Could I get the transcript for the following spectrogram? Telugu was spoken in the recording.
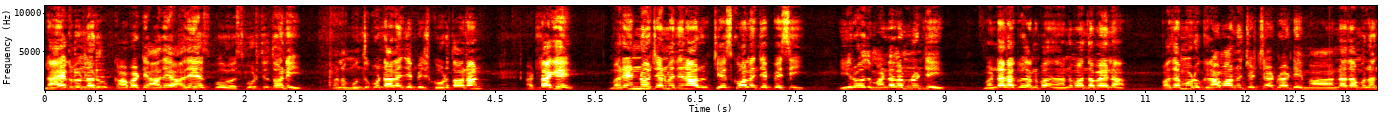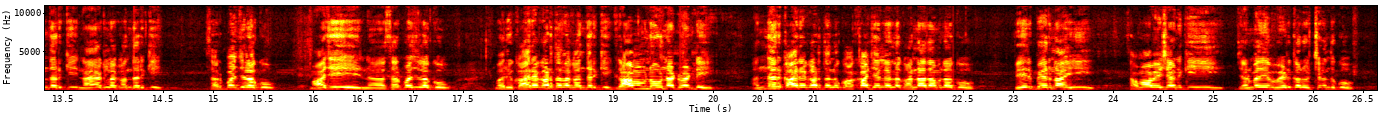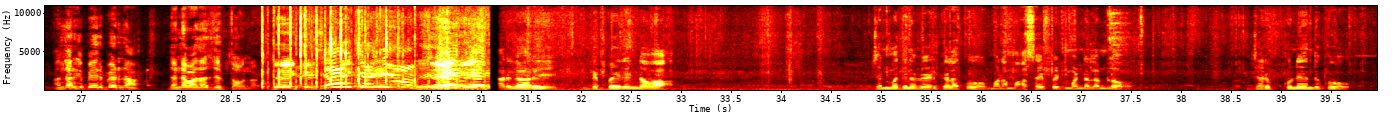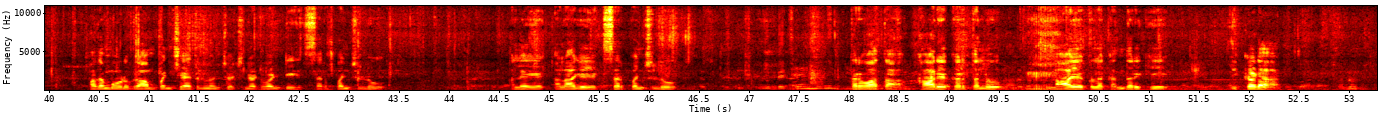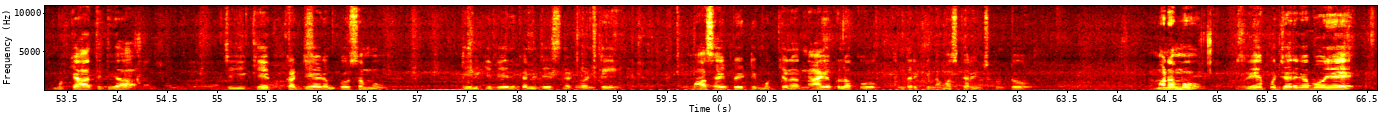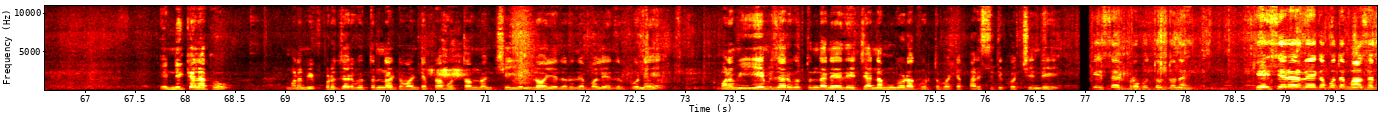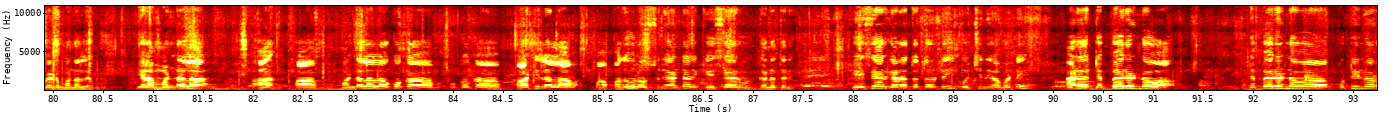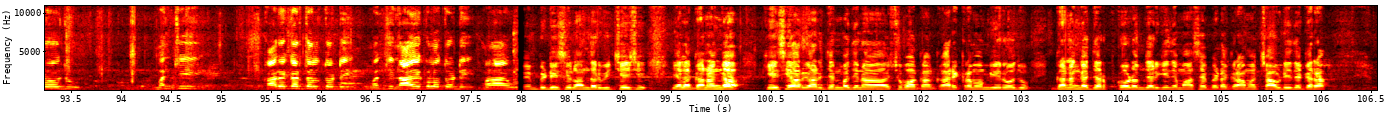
నాయకులు ఉన్నారు. కాబట్టి అదే అదే స్ఫూ- స్ఫూర్తితోని మనం ముందుకుండాలని చెప్పేసి కోరుతా ఉన్నాను అట్లాగే మరెన్నో జన్మదినాలు చేసుకోవాలని చెప్పేసి ఈరోజు మండలం నుండి మండలకు అనుబ అనుబంధమైన పదమూడు గ్రామాల నుంచి వచ్చినటువంటి మా అన్నదమ్ములందరికీ నాయకులకు అందరికీ సర్పంచులకు మాజీ సర్పంచులకు మరియు కార్యకర్తలకు అందరికీ గ్రామంలో ఉన్నటువంటి అందరి కార్యకర్తలకు అక్కా చెల్లెలకు అన్నదమ్ములకు పేరు పేరున ఈ సమావేశానికి ఈ జన్మదిన వేడుకలు వచ్చినందుకు అందరికీ పేరు పేరున ధన్యవాదాలు చెప్తా ఉన్నాను కేసీఆర్ గారి డెబ్బై రెండవ జన్మదిన వేడుకలకు మన మాసాయిపేట మండలంలో జరుపుకునేందుకు పదమూడు గ్రామ పంచాయతీల నుంచి వచ్చినటువంటి సర్పంచులు అలాగే అలాగే ఎక్స్ సర్పంచులు తర్వాత కార్యకర్తలు నాయకులకు అందరికీ ఇక్కడ ముఖ్య అతిథిగా ఈ కేక్ కట్ చేయడం కోసము దీనికి వేదికను చేసినటువంటి మాసాయిపేటి ముఖ్య నాయకులకు అందరికీ నమస్కరించుకుంటూ మనము రేపు జరగబోయే ఎన్నికలకు మనం ఇప్పుడు జరుగుతున్నటువంటి ప్రభుత్వం నుంచి ఎన్నో ఎదురు దెబ్బలు ఎదుర్కొని మనం ఏమి జరుగుతుందనేది జనం కూడా గుర్తుపట్టే పరిస్థితికి వచ్చింది. కేసీఆర్ ప్రభుత్వంతోనే. కేసీఆర్ లేకపోతే మాసాపేట మండలం. ఇలా మండల మండలాల్లో ఒక్కొక్క ఒక్కొక్క పార్టీలలో పదవులు వస్తున్నాయి అంటే అది కేసీఆర్ ఘనతనే. కేసీఆర్ ఘనతతోటి వచ్చింది కాబట్టి ఆయన డెబ్బై రెండవ డెబ్బై రెండవ పుట్టినరోజు మంచి కార్యకర్తలతోటి మంచి నాయకులతోటి మన ఎంపీటీసీలు అందరూ విచ్చేసి ఇలా ఘనంగా కేసీఆర్ గారి జన్మదిన శుభ కార్యక్రమం ఈరోజు ఘనంగా జరుపుకోవడం జరిగింది మాసేపేట గ్రామ చావడి దగ్గర.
